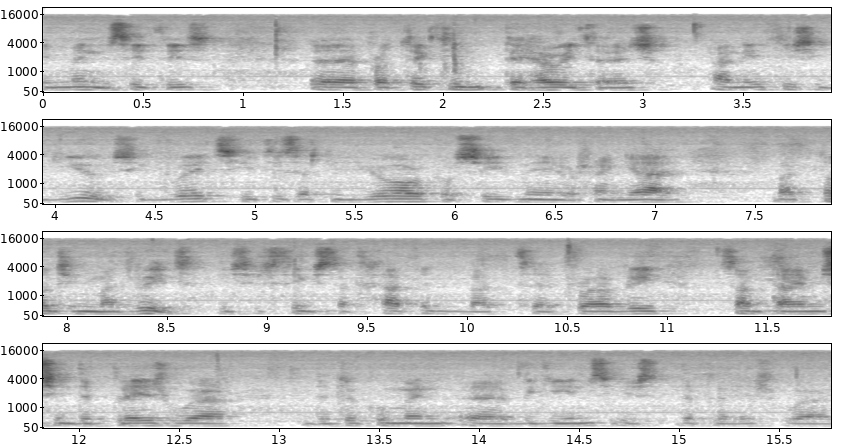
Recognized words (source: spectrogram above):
in many cities, uh, protecting the heritage, and it is in use in great cities as New York or Sydney or Shanghai, but not in Madrid. This is things that happen, but uh, probably sometimes in the place where the document uh, begins is the place where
